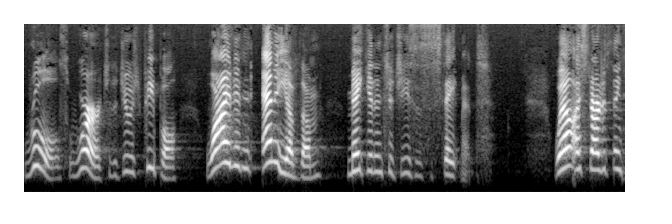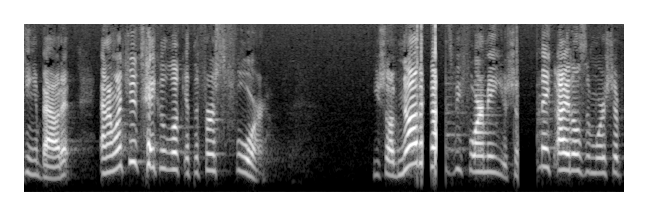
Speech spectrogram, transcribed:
rules were to the Jewish people, why didn't any of them make it into Jesus' statement? Well, I started thinking about it, and I want you to take a look at the first four. You shall have no other gods before me. You shall not make idols and worship.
